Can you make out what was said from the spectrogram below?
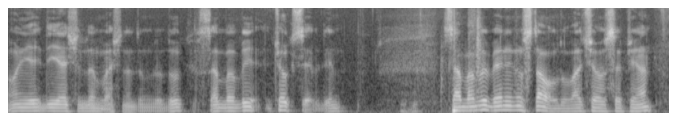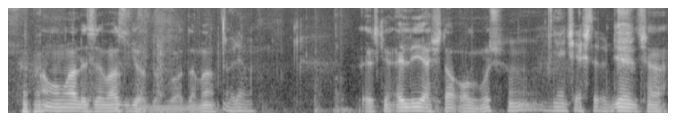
17 yaşından başladım Duduk. Sebebi çok sevdim. Sebebi benim usta oldu Vaço Sepiyan. Ama maalesef az gördüm bu adama. Öyle mi? Erken 50 yaşta olmuş. Hmm, genç yaşta ölmüş. Genç ha.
